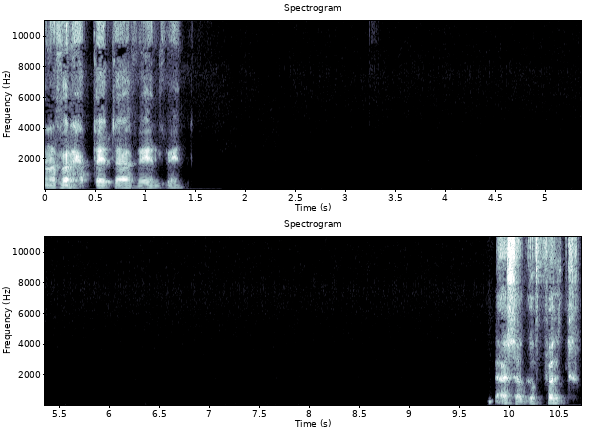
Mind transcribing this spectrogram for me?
أنا فين حطيتها؟ فين فين؟ للأسف قفلت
